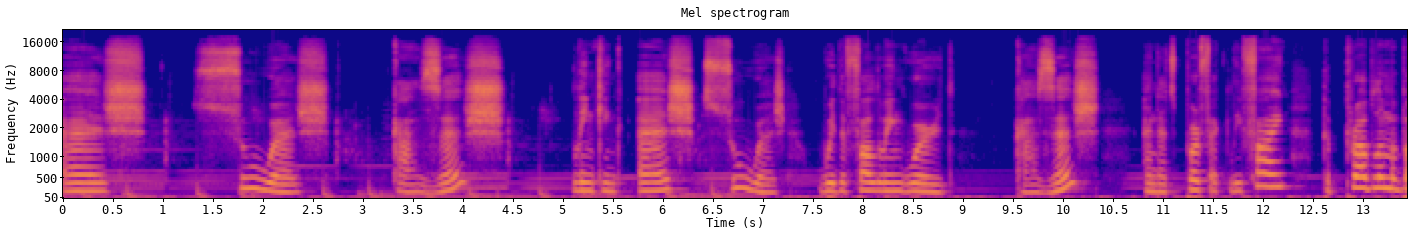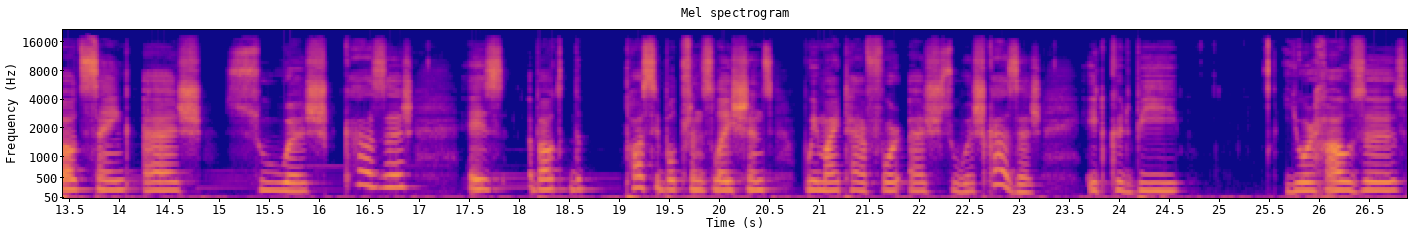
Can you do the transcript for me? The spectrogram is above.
as suas casas, linking as suas with the following word casas, and that's perfectly fine. The problem about saying as suas casas is about the possible translations we might have for as suas casas. It could be your houses,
